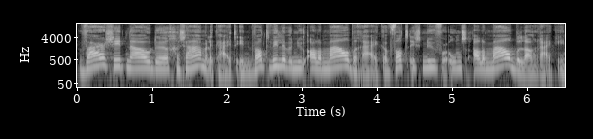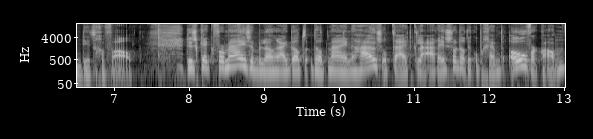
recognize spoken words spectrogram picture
Waar zit nou de gezamenlijkheid in? Wat willen we nu allemaal bereiken? Wat is nu voor ons allemaal belangrijk in dit geval? Dus kijk, voor mij is het belangrijk dat, dat mijn huis op tijd klaar is, zodat ik op een gegeven moment over kan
